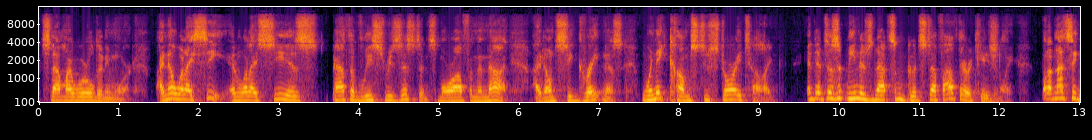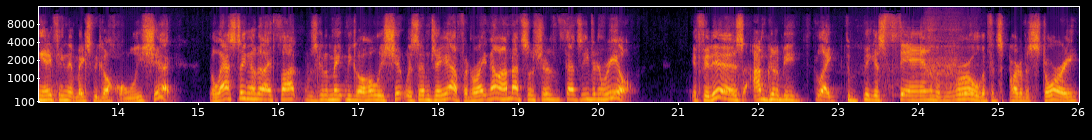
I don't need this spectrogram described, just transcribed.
It's not my world anymore. I know what I see, and what I see is path of least resistance more often than not. I don't see greatness when it comes to storytelling. And that doesn't mean there's not some good stuff out there occasionally, but I'm not seeing anything that makes me go, holy shit. The last thing that I thought was going to make me go, holy shit, was MJF. And right now, I'm not so sure that that's even real. If it is, I'm going to be like the biggest fan in the world if it's part of a story.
